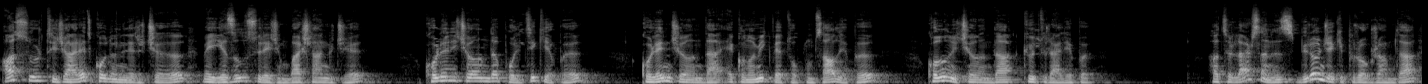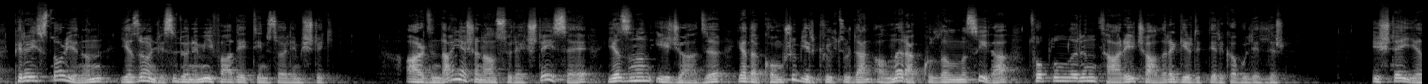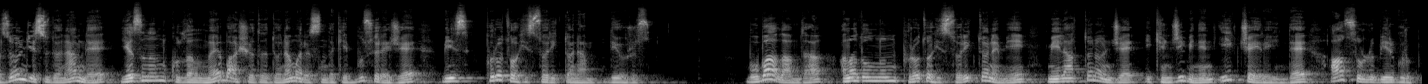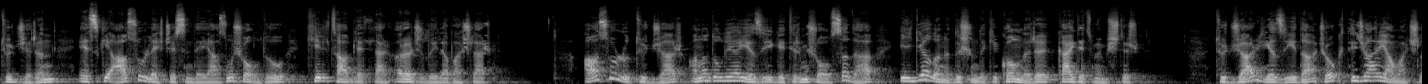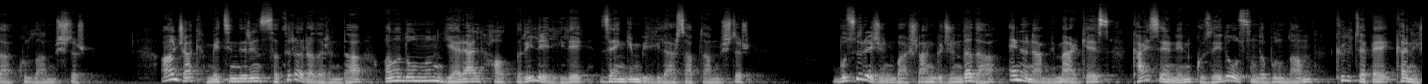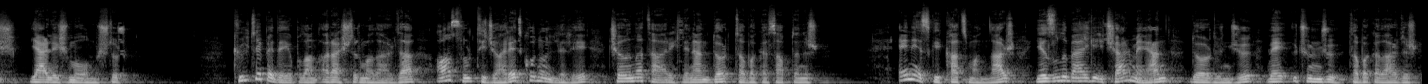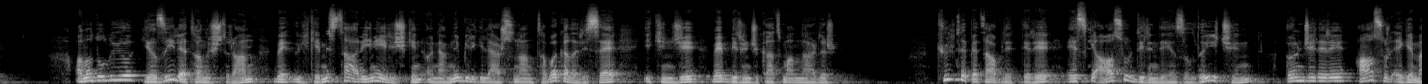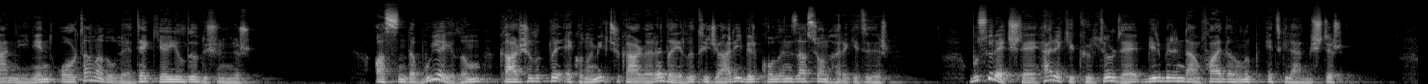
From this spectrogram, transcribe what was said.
Asur ticaret kolonileri çağı ve yazılı sürecin başlangıcı, koloni çağında politik yapı, koloni çağında ekonomik ve toplumsal yapı, koloni çağında kültürel yapı. Hatırlarsanız bir önceki programda prehistoryanın yazı öncesi dönemi ifade ettiğini söylemiştik. Ardından yaşanan süreçte ise yazının icadı ya da komşu bir kültürden alınarak kullanılmasıyla toplumların tarihi çağlara girdikleri kabul edilir. İşte yazı öncesi dönemle yazının kullanılmaya başladığı dönem arasındaki bu sürece biz protohistorik dönem diyoruz. Bu bağlamda Anadolu'nun protohistorik dönemi M.Ö. 2. binin ilk çeyreğinde Asurlu bir grup tüccarın eski Asur lehçesinde yazmış olduğu kil tabletler aracılığıyla başlar. Asurlu tüccar Anadolu'ya yazıyı getirmiş olsa da ilgi alanı dışındaki konuları kaydetmemiştir. Tüccar yazıyı daha çok ticari amaçla kullanmıştır. Ancak metinlerin satır aralarında Anadolu'nun yerel halkları ile ilgili zengin bilgiler saptanmıştır. Bu sürecin başlangıcında da en önemli merkez Kayseri'nin kuzeydoğusunda bulunan Kültepe Kaniş yerleşimi olmuştur. Kültepe'de yapılan araştırmalarda Asur ticaret kolonileri çağına tarihlenen dört tabaka saptanır. En eski katmanlar yazılı belge içermeyen dördüncü ve üçüncü tabakalardır. Anadolu'yu yazı ile tanıştıran ve ülkemiz tarihine ilişkin önemli bilgiler sunan tabakalar ise ikinci ve birinci katmanlardır. Kültepe tabletleri eski Asur dilinde yazıldığı için önceleri Asur egemenliğinin Orta Anadolu'ya dek yayıldığı düşünülür. Aslında bu yayılım karşılıklı ekonomik çıkarlara dayalı ticari bir kolonizasyon hareketidir. Bu süreçte her iki kültür de birbirinden faydalanıp etkilenmiştir.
